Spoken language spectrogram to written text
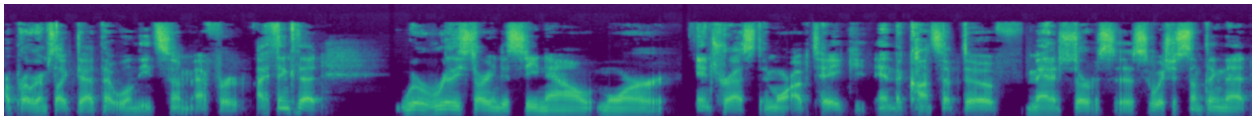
are programs like that that will need some effort. I think that we're really starting to see now more interest and more uptake in the concept of managed services, which is something that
